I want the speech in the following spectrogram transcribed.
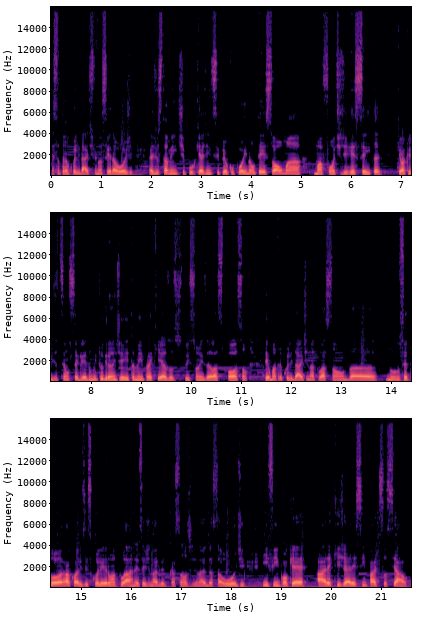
essa tranquilidade financeira hoje é justamente porque a gente se preocupou em não ter só uma, uma fonte de receita que eu acredito ser um segredo muito grande aí também para que as outras instituições elas possam ter uma tranquilidade na atuação da, no setor a qual eles escolheram atuar, né? Seja na área da educação, seja na área da saúde, enfim, qualquer área que gere esse impacto social.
